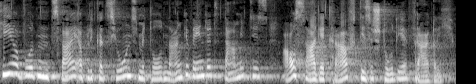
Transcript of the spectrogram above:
Hier wurden zwei Applikationsmethoden angewendet. Damit ist Aussagekraft dieser Studie fraglich.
